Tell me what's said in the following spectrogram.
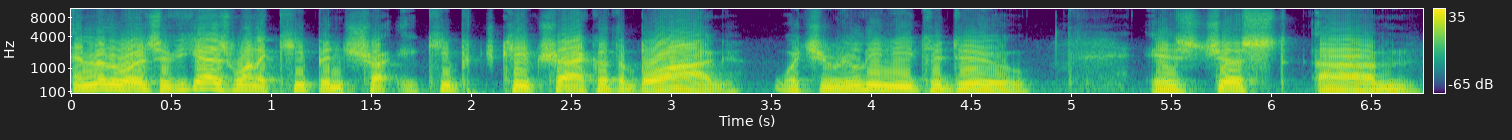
in other words, if you guys want to keep in tra- keep keep track of the blog, what you really need to do is just um,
